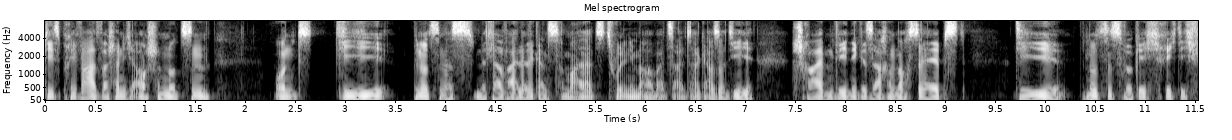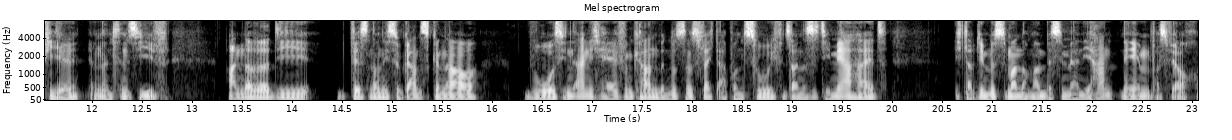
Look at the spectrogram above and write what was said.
die es privat wahrscheinlich auch schon nutzen. Und die benutzen das mittlerweile ganz normal als Tool im Arbeitsalltag. Also die schreiben wenige Sachen noch selbst. Die benutzen es wirklich richtig viel und intensiv. Andere, die wissen noch nicht so ganz genau, wo es ihnen eigentlich helfen kann, benutzen es vielleicht ab und zu. Ich würde sagen, das ist die Mehrheit. Ich glaube, die müsste man noch mal ein bisschen mehr in die Hand nehmen, was wir auch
